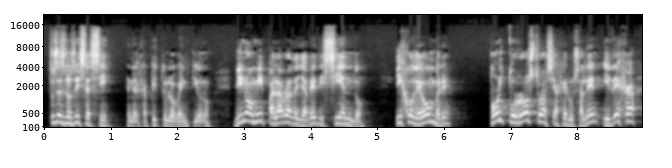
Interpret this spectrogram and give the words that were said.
Entonces nos dice así en el capítulo 21, vino a mí palabra de Yahvé diciendo, Hijo de hombre, pon tu rostro hacia Jerusalén y deja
